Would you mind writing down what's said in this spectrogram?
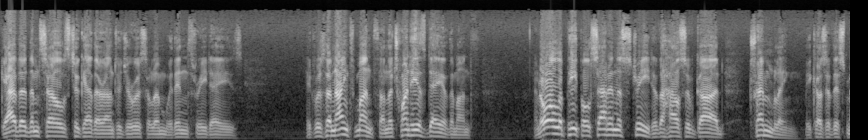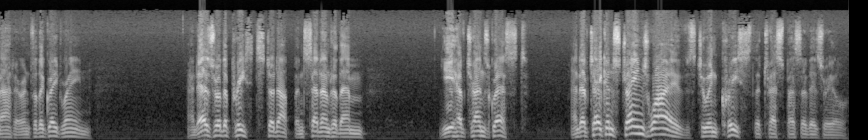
gathered themselves together unto Jerusalem within three days. It was the ninth month, on the twentieth day of the month. And all the people sat in the street of the house of God, trembling because of this matter, and for the great rain. And Ezra the priest stood up, and said unto them, Ye have transgressed, and have taken strange wives to increase the trespass of Israel.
